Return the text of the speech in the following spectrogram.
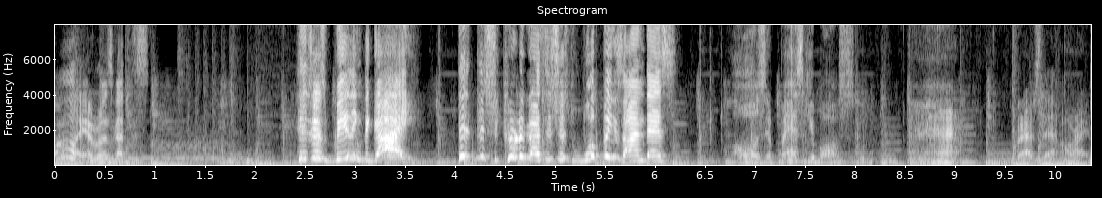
Oh, everyone's got this. He's just beating the guy! The, the security guards is just whoopings on this. Oh, is it basketballs. Uh-huh. Grabs that. All right.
